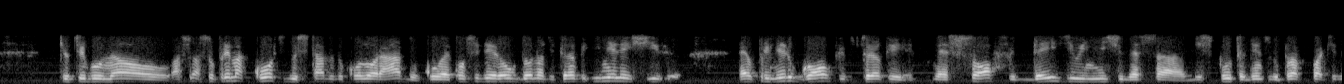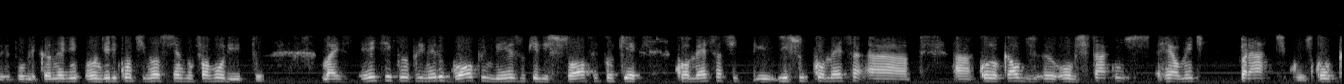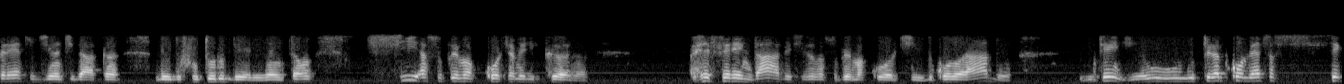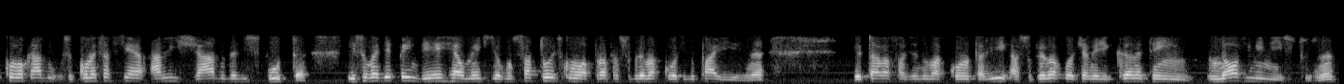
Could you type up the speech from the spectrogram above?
Que o tribunal, a, a Suprema Corte do Estado do Colorado é, considerou o Donald Trump inelegível. É o primeiro golpe que o Trump né, sofre desde o início dessa disputa dentro do próprio Partido Republicano, ele, onde ele continua sendo o favorito mas esse foi o primeiro golpe mesmo que ele sofre, porque começa se, isso começa a, a colocar obstáculos realmente práticos, concretos diante da, do, do futuro dele. Né? Então, se a Suprema Corte americana referendar a decisão da Suprema Corte do Colorado, entende? O, o Trump começa a ser colocado, começa a ser alijado da disputa. Isso vai depender realmente de alguns fatores, como a própria Suprema Corte do país, né? Eu estava fazendo uma conta ali, a Suprema Corte americana tem nove ministros, né?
